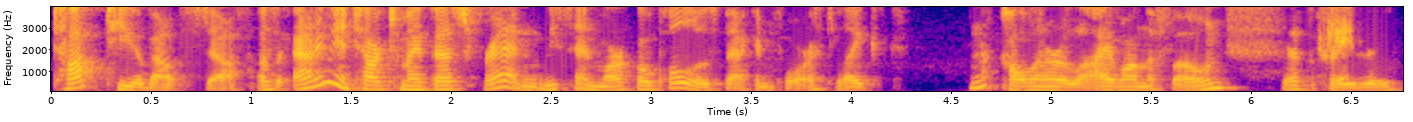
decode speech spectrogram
talk to you about stuff. I was like, I don't even talk to my best friend. We send Marco Polos back and forth. Like I'm not calling her live on the phone. That's crazy.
